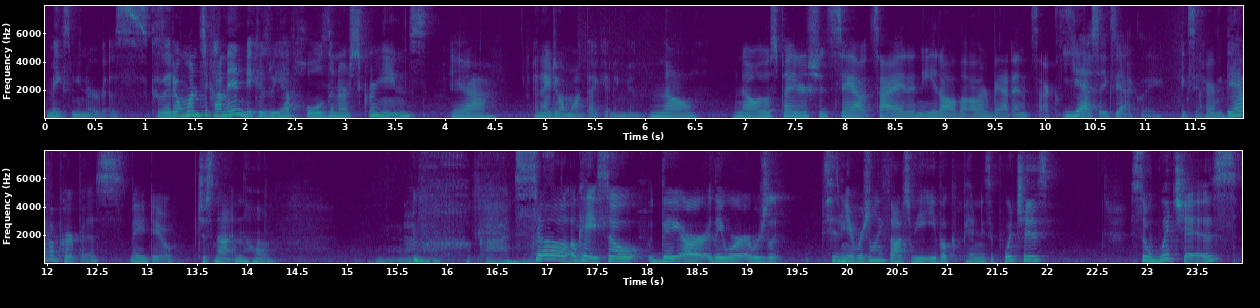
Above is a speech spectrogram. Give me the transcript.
makes me nervous because I don't want it to come in because we have holes in our screens yeah. and I don't want that getting in. No. No, those spiders should stay outside and eat all the other bad insects. Yes, exactly. Exactly. Okay. They have a purpose, They do. just not in the home. God. So, okay, so they are they were originally excuse me, originally thought to be evil companions of witches. So witches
